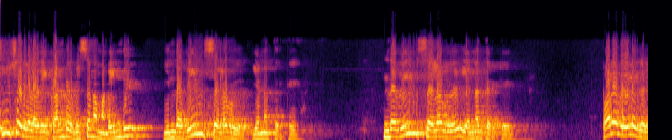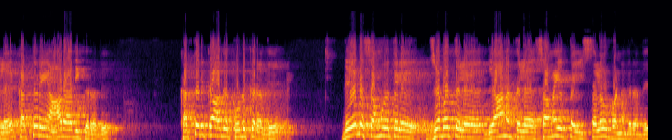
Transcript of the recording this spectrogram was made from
சீஷர்கள் அதை கண்டு விசனம் அடைந்து இந்த வீண் செலவு எண்ணத்திற்கு இந்த வீண் செலவு எண்ணத்திற்கு பல வேளைகளில் கத்தரை ஆராதிக்கிறது கத்தருக்காக கொடுக்கிறது தேவ சமூகத்தில் ஜெபத்தில் தியானத்தில் சமயத்தை செலவு பண்ணுகிறது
